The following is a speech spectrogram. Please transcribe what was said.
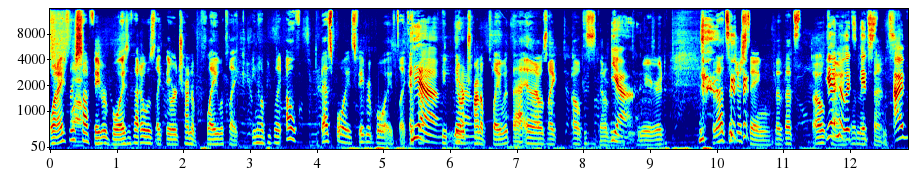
When I first saw Favorite Boys, I thought it was like they were trying to play with like you know people like oh best boys, favorite boys. Like I Yeah, people- they were trying to play with that, and I was like oh this is gonna be Yeah. weird. But that's interesting. that that's okay. yeah, no, it's that makes it's. sense. I've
